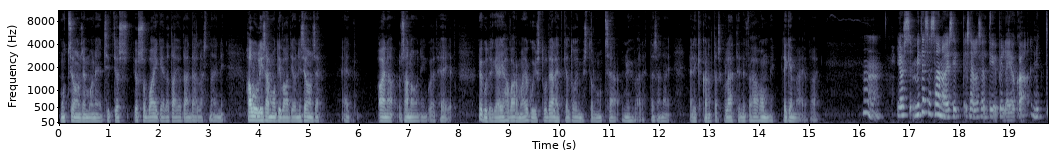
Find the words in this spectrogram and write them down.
Mutta se on semmoinen, että sit jos, jos on vaikeaa tai jotain tällaista näin, niin haluaa lisämotivaatio, niin se on se, että aina sanoo, niin kuin, että hei, että joku tekee ihan varmaan, joku istuu tällä hetkellä toimistolla, mutta sä nyhväilet tässä näin. Eli kannattaisiko lähteä nyt vähän hommi tekemään jotain. Hmm. Jos, mitä sä sanoisit sellaiselle tyypille, joka nyt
